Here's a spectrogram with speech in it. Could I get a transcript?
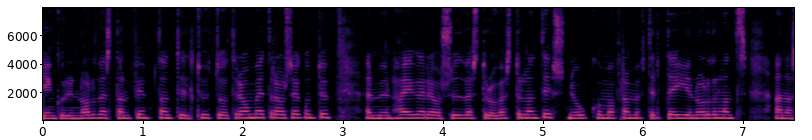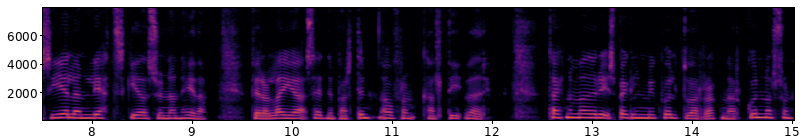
gengur í norðvestan 15-23 metra á sekundu en mun hægari á suðvestur og vesturlandi, snjó koma fram eftir degi norðurlands, annars jélen létt skíða sunnan heiða. Fyrir að læja setnipartin áfram kallt í veðri. Tæknumæður í speklinum í kvöld var Ragnar Gunnarsson,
